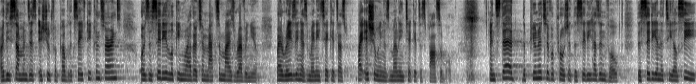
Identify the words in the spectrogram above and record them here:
Are these summonses issued for public safety concerns, or is the city looking rather to maximize revenue by raising as many tickets as, by issuing as many tickets as possible? Instead, the punitive approach that the city has invoked, the city and the TLC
